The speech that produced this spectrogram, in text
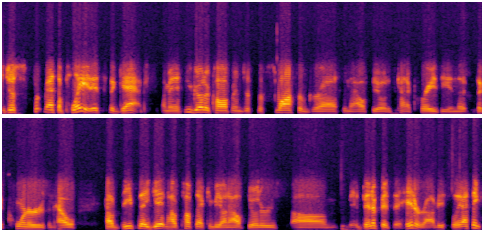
just at the plate, it's the gaps. I mean, if you go to Kauffman, just the swaths of grass in the outfield, it's kind of crazy, and the the corners and how how deep they get and how tough that can be on outfielders um, it benefits a hitter. Obviously, I think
